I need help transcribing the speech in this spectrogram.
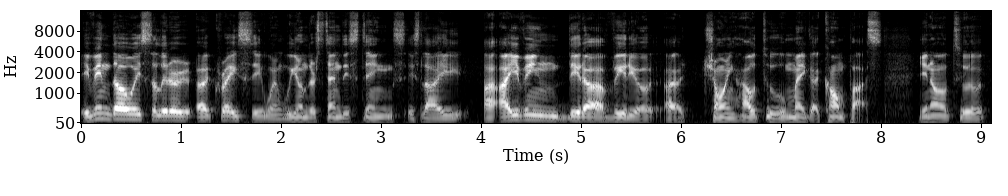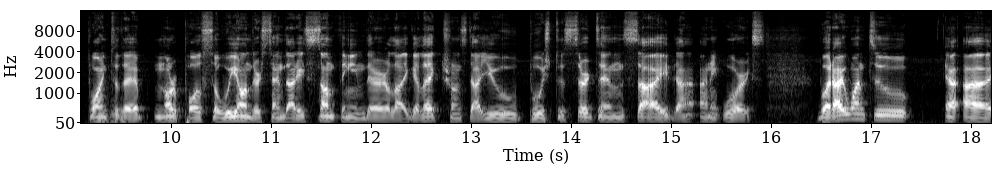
even though it's a little uh, crazy when we understand these things, it's like I, I even did a video uh, showing how to make a compass, you know, to point mm-hmm. to the North Pole, so we understand that it's something in there like electrons that you push to certain side uh, and it works. But I want to uh, uh,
